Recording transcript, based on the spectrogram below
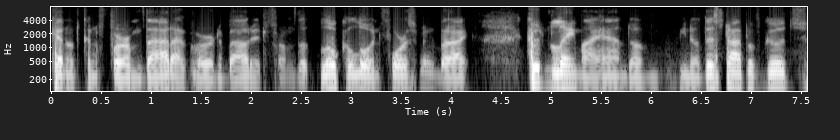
cannot confirm that. I've heard about it from the local law enforcement, but I couldn't lay my hand on you know this type of goods.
